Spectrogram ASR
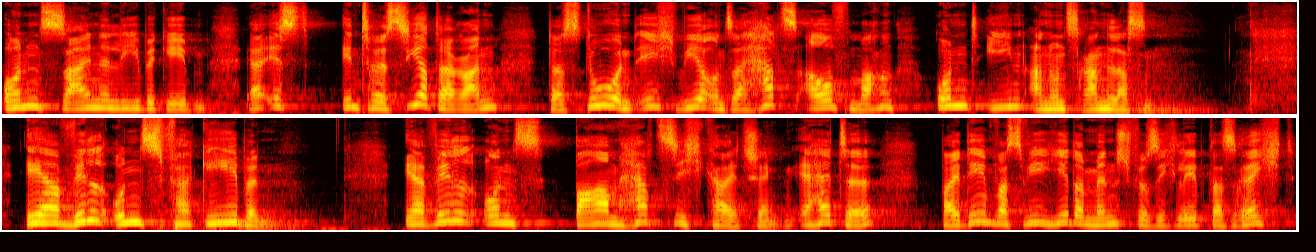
uns seine Liebe geben. Er ist interessiert daran, dass du und ich, wir unser Herz aufmachen und ihn an uns ranlassen. Er will uns vergeben. Er will uns Barmherzigkeit schenken. Er hätte bei dem, was wie jeder Mensch für sich lebt, das Recht,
